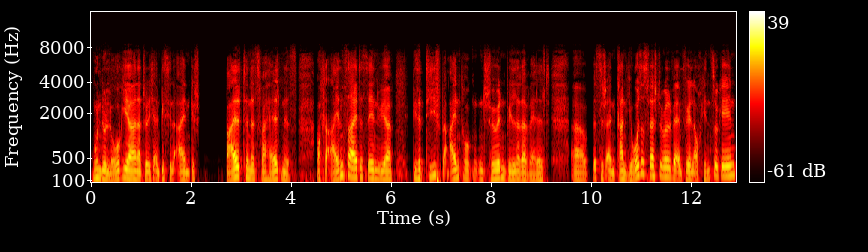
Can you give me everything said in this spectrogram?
Mundologia natürlich ein bisschen ein Gespräch gespaltenes Verhältnis. Auf der einen Seite sehen wir diese tief beeindruckenden, schönen Bilder der Welt. Äh, es ist ein grandioses Festival, wir empfehlen auch hinzugehen.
